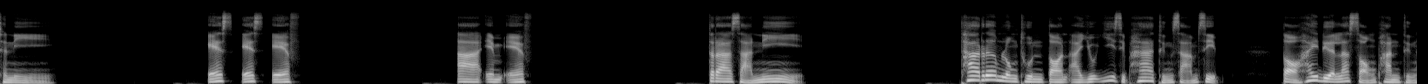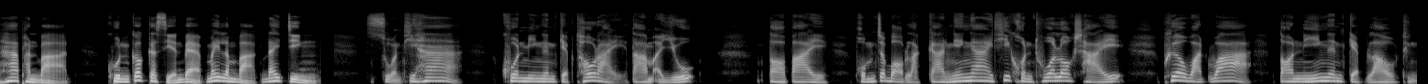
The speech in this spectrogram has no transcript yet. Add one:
ชนี S S F R M F ตราสารหนี้ ถ้าเริ่มลงทุนตอนอายุ 25-30 ต่อให้เดือนละ 2,000ถึง5,000 บาท คุณก็เกษียณแบบไม่ลำบากได้จริง ส่วนที่ 5 ควรมีเงินเก็บเท่าไหร่ตามอายุ ต่อไป ผมจะบอกหลักการง่าย ๆ ที่คนทั่วโลกใช้ เพื่อวัดว่า ตอนนี้เงินเก็บเราถึง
